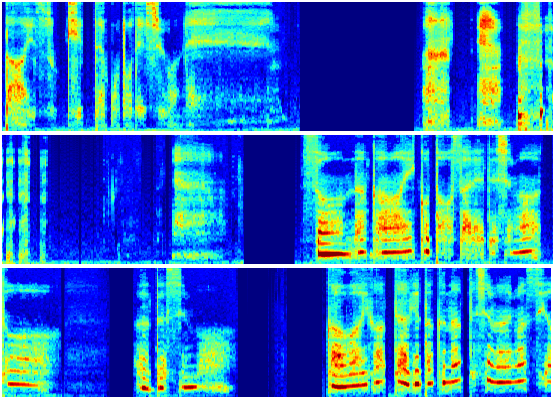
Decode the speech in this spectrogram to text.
大好きってことですよね。そんな可愛いことをされてしまうと、私も、可愛がってあげたくなってしまいますよ。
